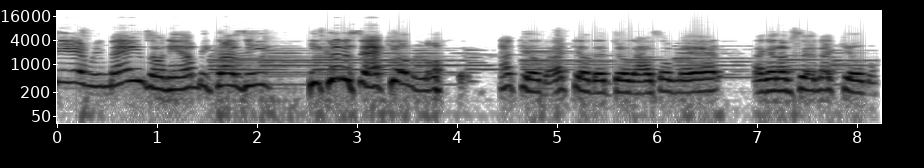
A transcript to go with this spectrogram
sin remains on him because he he could have said, "I killed him, Lord. I killed him. I killed that joke. I was so mad. I got upset and I killed him."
